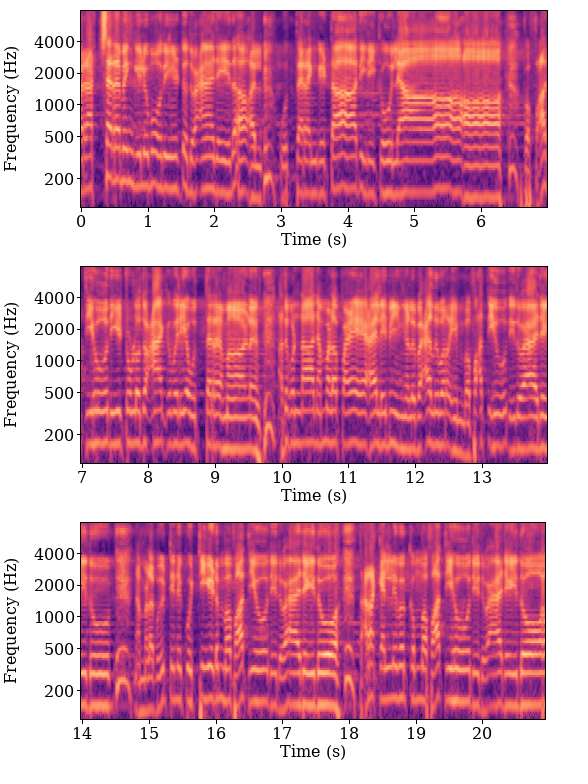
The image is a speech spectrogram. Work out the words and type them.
ഒരക്ഷരമെങ്കിലും ഓതിയിട്ട് ദുആ ചെയ്താൽ ഉത്തരം കിട്ടാതിരിക്കൂല. അപ്പൊ ഫാത്തിഹ ഓതിയിട്ടുള്ള ദുആക്ക് വലിയ ഉത്തരമാണ്. അതുകൊണ്ടാ നമ്മളെ പഴയ അലിമീങ്ങൾ അത് പറയുമ്പോ ചെയ്തു. നമ്മളെ വീട്ടിന് കുറ്റിയിടുമ്പോ ഫാത്തിയോതി ചെയ്തു. തറക്കല്ല് വെക്കുമ്പോ ഫാത്തിഹോതി ചെയ്തു.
